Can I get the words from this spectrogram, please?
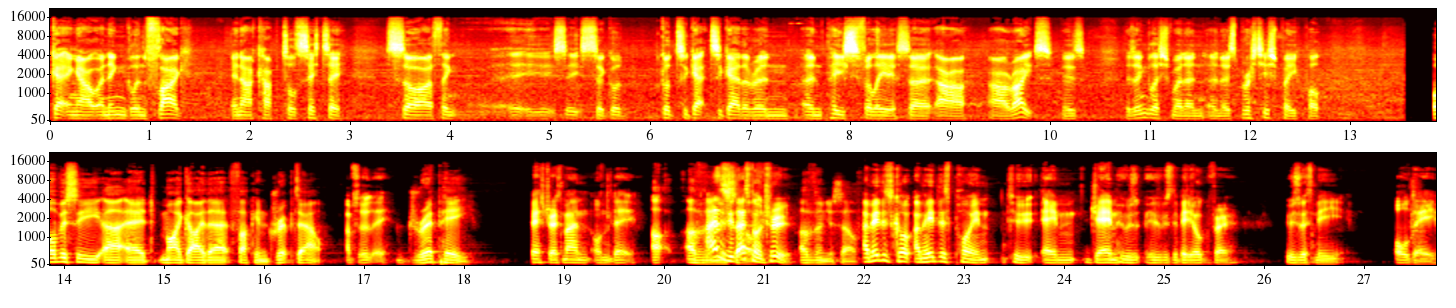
getting out an England flag in our capital city. So I think it's it's a good good to get together and, and peacefully assert our, our rights as as Englishmen and, and as British people. Obviously, uh, Ed, my guy there, fucking dripped out, Absolutely. drippy. Best dressed man on the day. Uh, other than Honestly, that's not true. Other than yourself. I made this co- I made this point to um, Jem, who was, who was the videographer, who was with me all day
